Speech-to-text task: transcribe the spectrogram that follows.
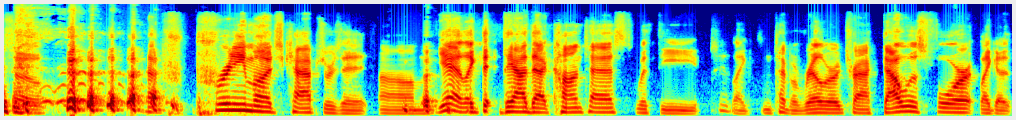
So that pretty much captures it. Um, yeah, like th- they had that contest with the like some type of railroad track. That was for like a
